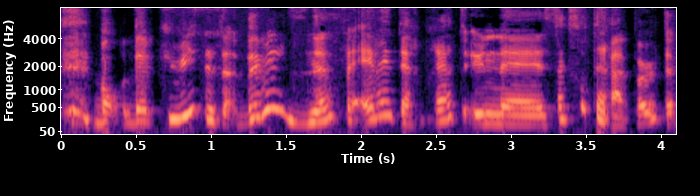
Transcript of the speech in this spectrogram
bon depuis c'est ça 2019 elle interprète une euh, sexothérapeute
